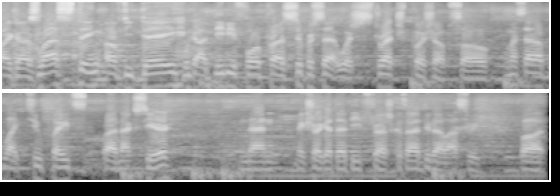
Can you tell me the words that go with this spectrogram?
All right, guys. Last thing of the day, we got DB floor press superset with stretch push-ups. So I'm gonna set up like two plates right next here, and then make sure I get that deep stretch because I did do that last week. But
